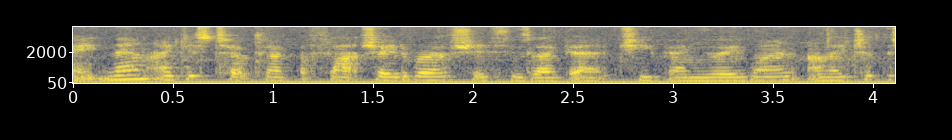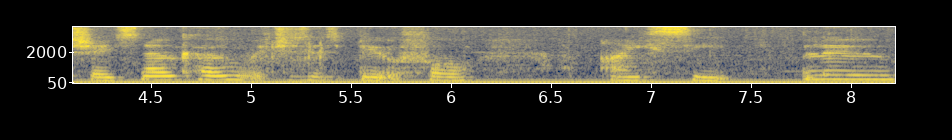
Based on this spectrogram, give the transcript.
Okay, then I just took like a flat shader brush, this is like a cheap MUA one, and I took the shade Snow Cone, which is this beautiful icy blue,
